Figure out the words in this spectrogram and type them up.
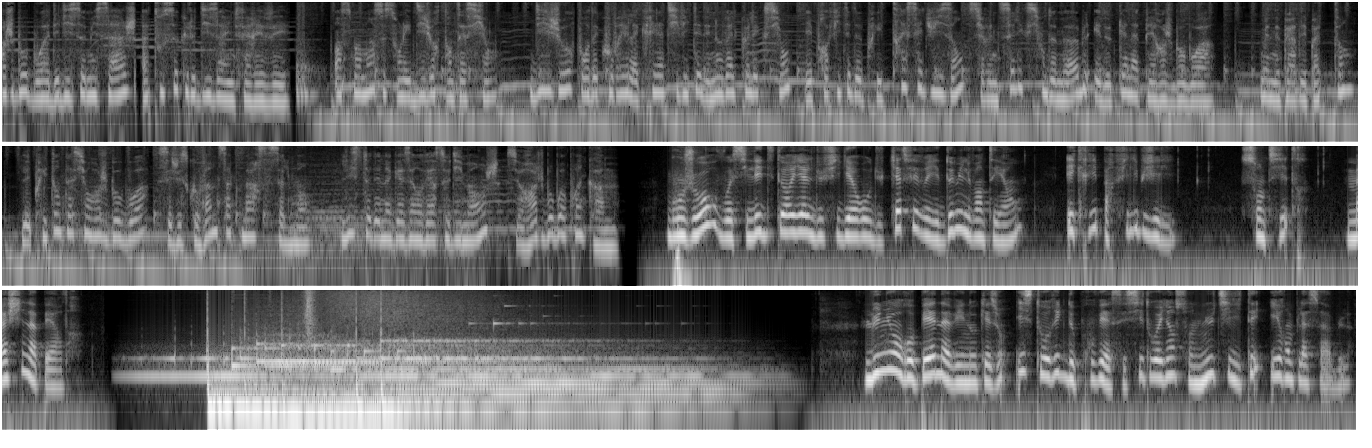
Roche Beaubois dédie ce message à tous ceux que le design fait rêver. En ce moment, ce sont les 10 jours tentation. 10 jours pour découvrir la créativité des nouvelles collections et profiter de prix très séduisants sur une sélection de meubles et de canapés Roche Beaubois. Mais ne perdez pas de temps. Les prix Tentation Roche Beaubois, c'est jusqu'au 25 mars seulement. Liste des magasins ouverts ce dimanche sur rochebeaubois.com. Bonjour, voici l'éditorial du Figaro du 4 février 2021, écrit par Philippe Gély. Son titre Machine à perdre. L'Union européenne avait une occasion historique de prouver à ses citoyens son utilité irremplaçable.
